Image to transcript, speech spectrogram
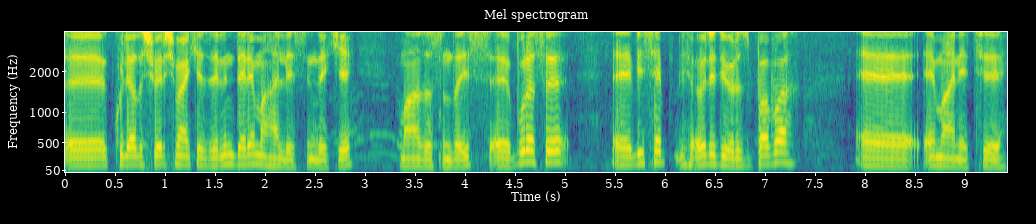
e, Kule Alışveriş Merkezlerinin Dere Mahallesi'ndeki mağazasındayız. E, burası e, biz hep öyle diyoruz baba e, emaneti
